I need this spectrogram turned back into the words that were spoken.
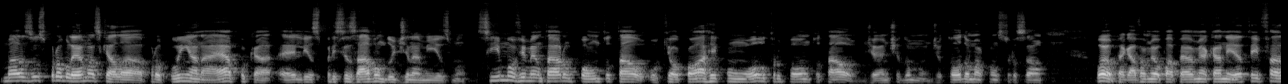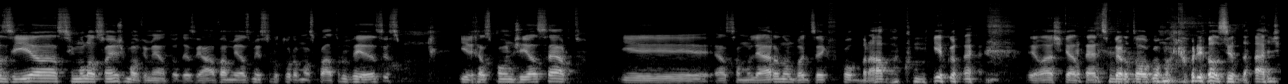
mas os problemas que ela propunha na época, eles precisavam do dinamismo. Se movimentar um ponto tal, o que ocorre com outro ponto tal, diante do, de toda uma construção. Bom, eu pegava meu papel e minha caneta e fazia simulações de movimento. Eu desenhava a mesma estrutura umas quatro vezes e respondia certo. E essa mulher, eu não vou dizer que ficou braba comigo, né? Eu acho que até despertou alguma curiosidade,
